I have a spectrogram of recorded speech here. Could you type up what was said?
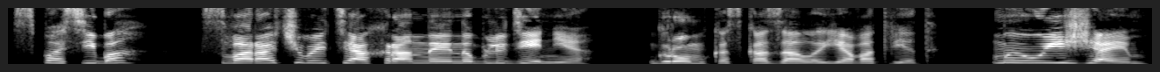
«Спасибо. Сворачивайте охранное наблюдение», — громко сказала я в ответ. «Мы уезжаем».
